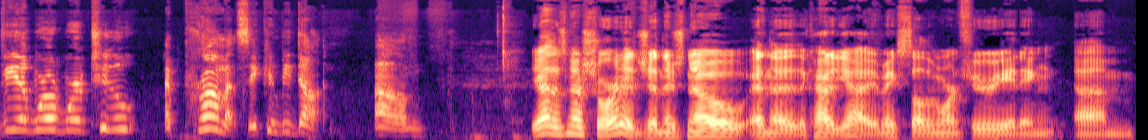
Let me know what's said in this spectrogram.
via World War II? I promise it can be done. Um, Yeah. There's no shortage, and there's no, and the, the kind of yeah, it makes it all the more infuriating. Um,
